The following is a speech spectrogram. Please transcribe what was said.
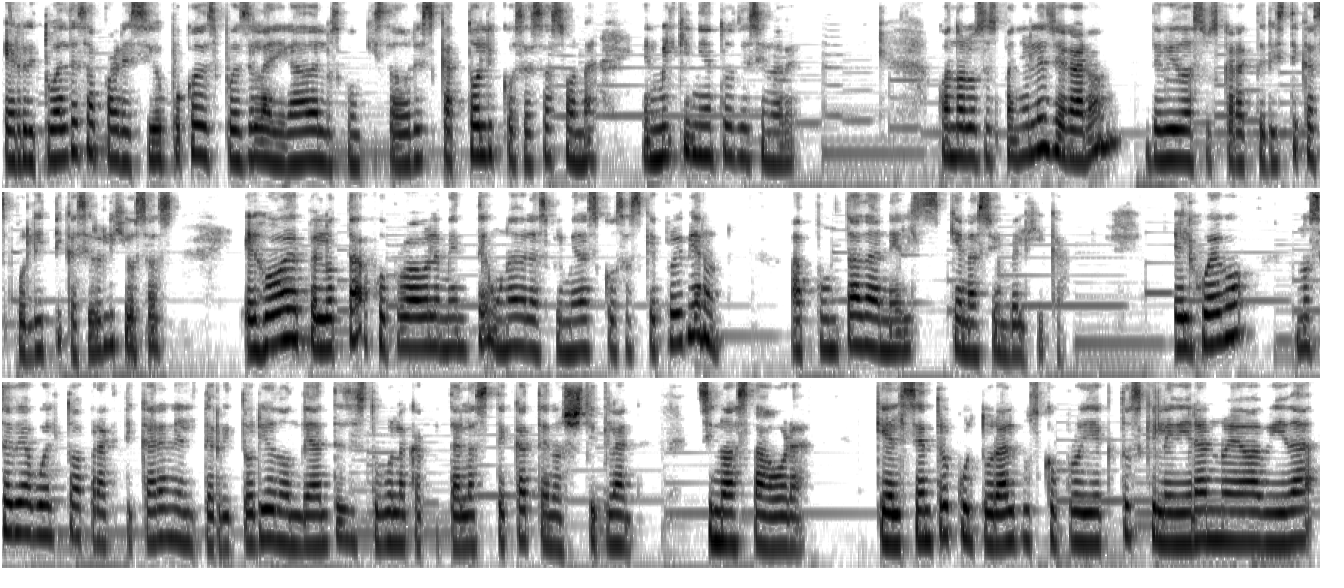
El ritual desapareció poco después de la llegada de los conquistadores católicos a esa zona en 1519. Cuando los españoles llegaron, debido a sus características políticas y religiosas, el juego de pelota fue probablemente una de las primeras cosas que prohibieron, apunta Danels, que nació en Bélgica. El juego no se había vuelto a practicar en el territorio donde antes estuvo la capital azteca Tenochtitlan, sino hasta ahora, que el Centro Cultural buscó proyectos que le dieran nueva vida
